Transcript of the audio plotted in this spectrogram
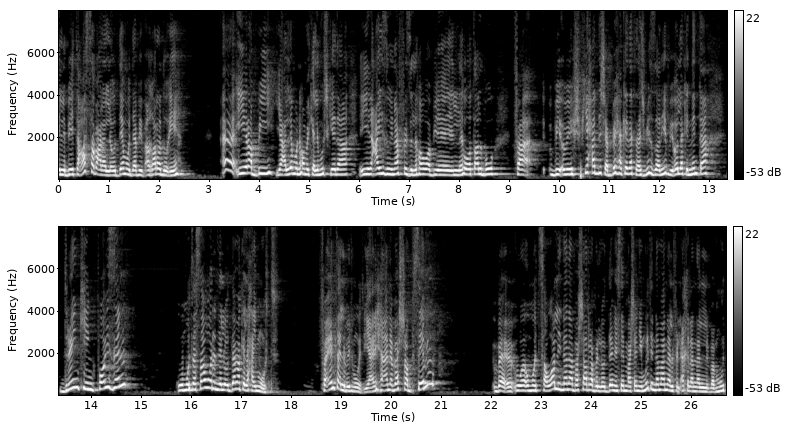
اللي بيتعصب على اللي قدامه ده بيبقى غرضه إيه؟ آه يربيه يعلمه إن هو ما يكلموش كده عايزه ينفذ اللي هو بي اللي هو طالبه. ف في حد شبهها كده تشبيه ظريف بيقول لك إن أنت drinking poison ومتصور إن اللي قدامك اللي هيموت. فأنت اللي بتموت. يعني أنا بشرب سم ومتصور لي إن أنا بشرب اللي قدامي سم عشان يموت إنما أنا اللي في الآخر أنا اللي بموت.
